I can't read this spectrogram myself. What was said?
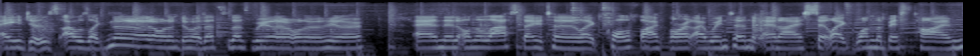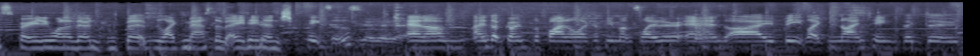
ages. I was like, No, no, no I don't want to do it. That's that's weird. I don't want to, you know. And then on the last day to like qualify for it, I went in and I set like one of the best times for eating one of their bit- like massive 18 inch pizzas. Yeah, yeah, yeah. And um, I ended up going to the final like a few months later and I beat like 19 big dudes.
